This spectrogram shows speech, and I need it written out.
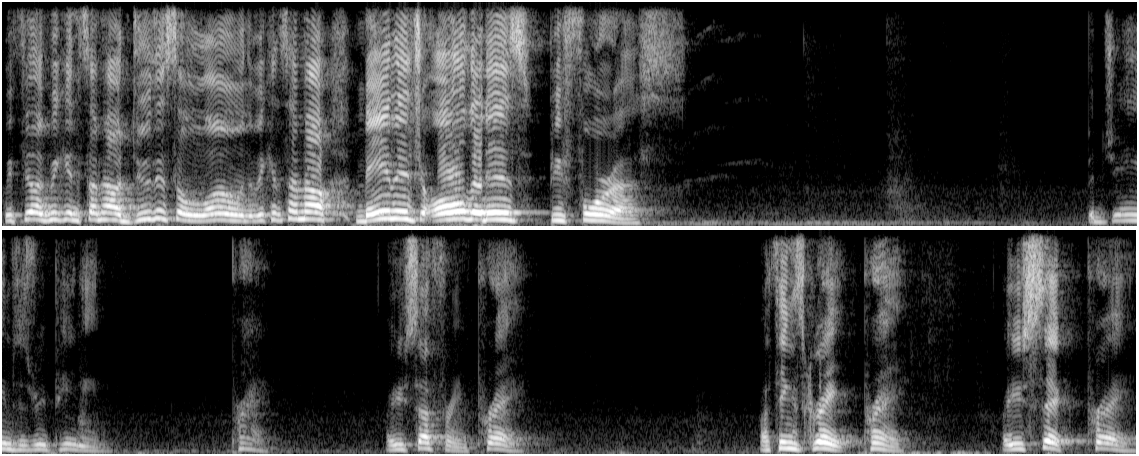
we feel like we can somehow do this alone, that we can somehow manage all that is before us. But James is repeating pray. Are you suffering? Pray. Are things great? Pray. Are you sick? Pray.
